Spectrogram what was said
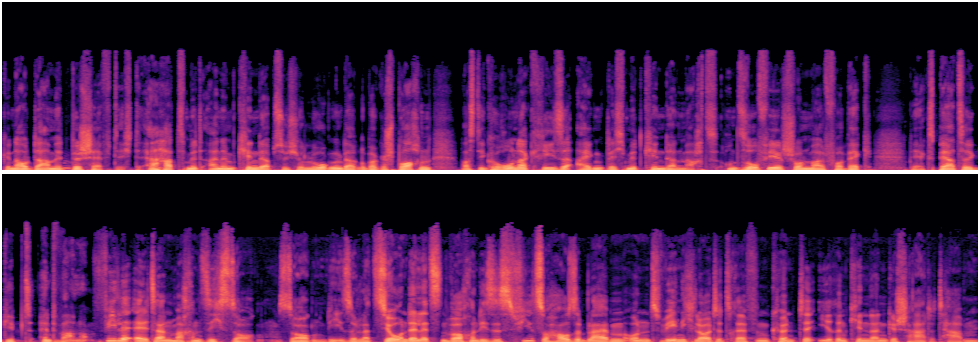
genau damit beschäftigt. Er hat mit einem Kinderpsychologen darüber gesprochen, was die Corona-Krise eigentlich mit Kindern macht. Und so viel schon mal vorweg. Der Experte gibt Entwarnung. Viele Eltern machen sich Sorgen. Sorgen. Die Isolation der letzten Wochen, dieses viel zu Hause bleiben und wenig Leute treffen, könnte ihren Kindern geschadet haben.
